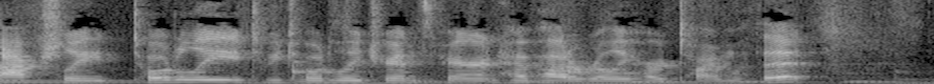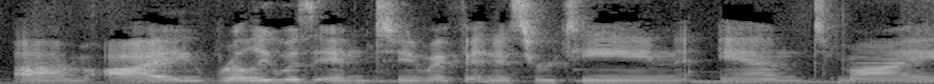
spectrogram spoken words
actually totally, to be totally transparent, have had a really hard time with it. Um, I really was into my fitness routine and my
